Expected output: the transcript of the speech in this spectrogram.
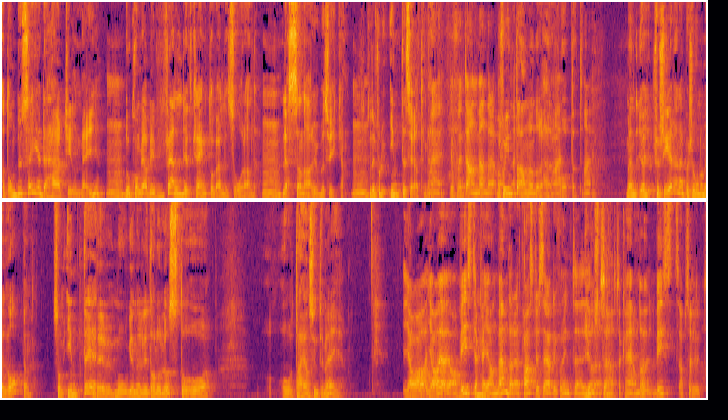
Att om du säger det här till mig då kommer jag bli väldigt kränkt och väldigt sårad. Ledsen, arg och besviken. Så det får du inte säga till mig. Nej, du får inte använda det här Du får vapnet. inte använda det här Nej. vapnet. Nej. Men jag förser den här personen med ett vapen som inte är mogen eller inte har någon lust att och, och ta hänsyn till mig. Ja, ja, ja, ja. Visst, jag kan ju använda det. Fast du säger att du får inte göra så här så kan jag ändå, visst, absolut.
